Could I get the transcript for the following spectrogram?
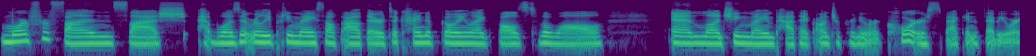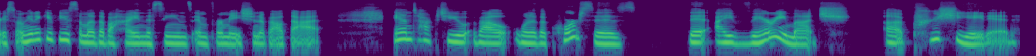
more for fun slash wasn't really putting myself out there to kind of going like balls to the wall and launching my empathic entrepreneur course back in February. So I'm going to give you some of the behind the scenes information about that and talk to you about one of the courses that I very much appreciated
